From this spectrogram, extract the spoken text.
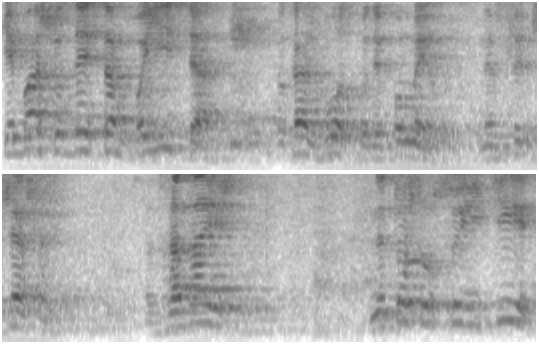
Хіба що десь там боїшся, то кажеш, Господи, помилуй, не встиг, ще щось. Згадаєш не то, що в суєті,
